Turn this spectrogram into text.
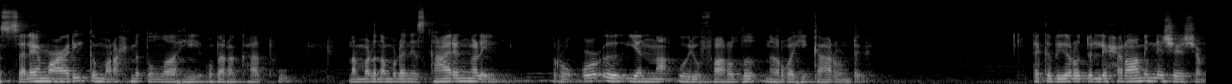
അസ്സലാമു അലൈക്കും വറഹ്മത്തുള്ളാഹി വബർക്കാത്തു നമ്മൾ നമ്മുടെ നിസ്കാരങ്ങളിൽ റുക്കു എന്ന ഒരു ഫർദ് നിർവഹിക്കാറുണ്ട്. തക്ബീറത്തുൽ ഇഹ്റാമിന് ശേഷം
